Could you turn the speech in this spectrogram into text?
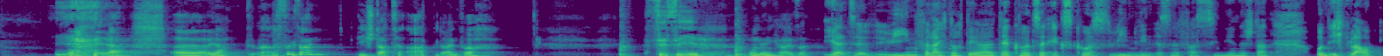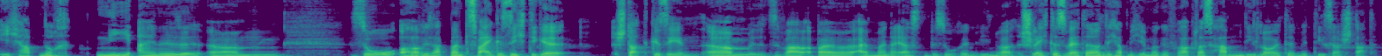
Ja, ja. Äh, ja, was soll ich sagen? Die Stadt atmet einfach Sissi und den Kaiser. Ja, Wien vielleicht noch der der kurze Exkurs. Wien, Wien ist eine faszinierende Stadt und ich glaube, ich habe noch nie eine ähm, so, oh, wie sagt man, zweigesichtige Stadt gesehen. Ähm, es war bei einem meiner ersten Besuche in Wien war schlechtes Wetter und ich habe mich immer gefragt, was haben die Leute mit dieser Stadt?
